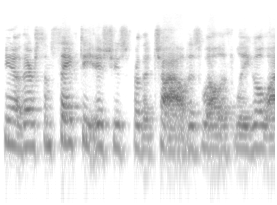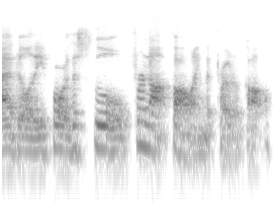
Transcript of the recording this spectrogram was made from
you know, there's some safety issues for the child as well as legal liability for the school for not following the protocol.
